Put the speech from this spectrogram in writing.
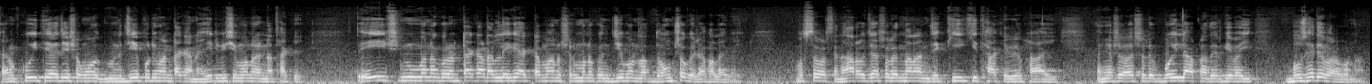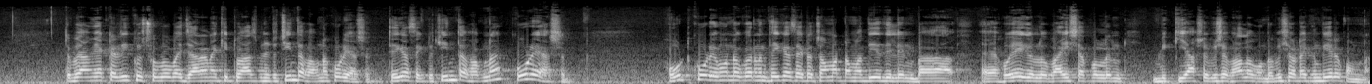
কারণ কুইতে যে সম মানে যে পরিমাণ টাকা নেয়, এর বেশি মনে হয় না থাকে। তো এই মনে করেন টাকাটার লেগে একটা মানুষের মনে করেন জীবন ধ্বংস করে ফেলাই ভাই। বুঝতে পারছেন? আরও যে আসলে, নানান, যে কি কি থাকে রে ভাই? আমি আসলে আসলে বইলে আপনাদেরকে ভাই বুঝাইতে পারব না। তবে আমি একটা রিকোয়েস্ট করব, ভাই, যারা নাকি একটু আসবেন, একটু চিন্তা ভাবনা করে আসেন, ঠিক আছে? একটু চিন্তা ভাবনা করে আসেন। হুট করে মনে করেন, ঠিক আছে, একটা জমা টমা দিয়ে দিলেন বা হয়ে গেল বা ইসা বি- কি আসে বিষয় ভালো, মন্দ, বিষয়টা কিন্তু এরকম না।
